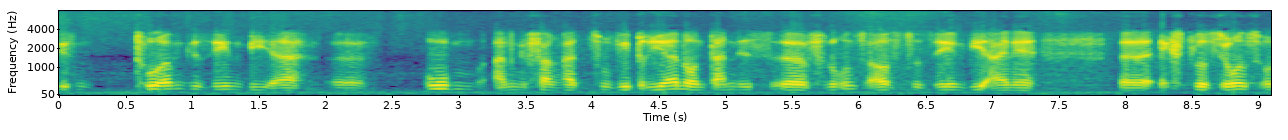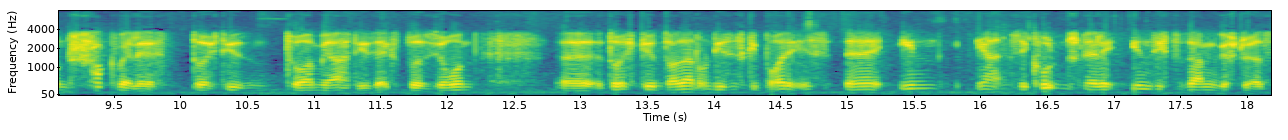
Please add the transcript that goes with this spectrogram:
diesen Turm gesehen, wie er äh, oben angefangen hat zu vibrieren und dann ist äh, von uns aus zu sehen, wie eine äh, Explosions- und Schockwelle durch diesen Turm, ja, diese Explosion äh, durchgedonnert und dieses Gebäude ist äh, in ja, Sekundenschnelle in sich zusammengestürzt.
